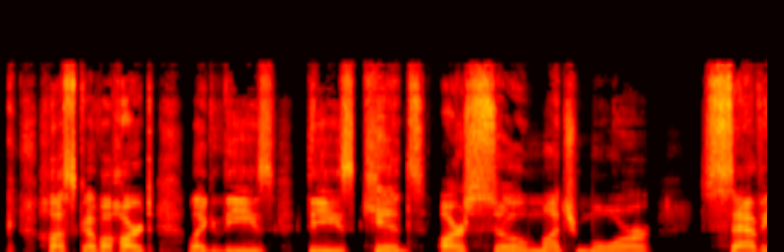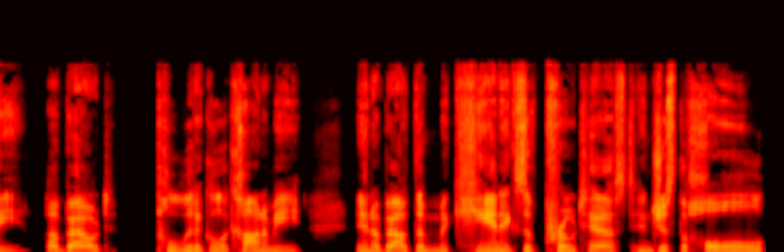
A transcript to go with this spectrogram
husk of a heart. Like these these kids are so much more savvy about political economy and about the mechanics of protest and just the whole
